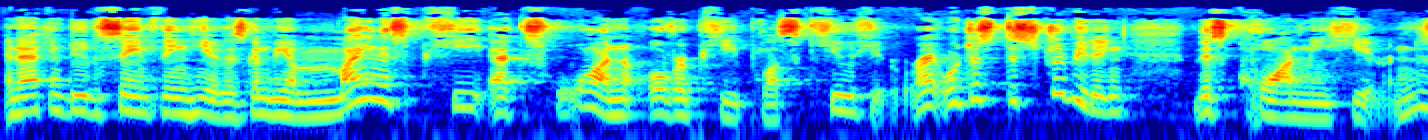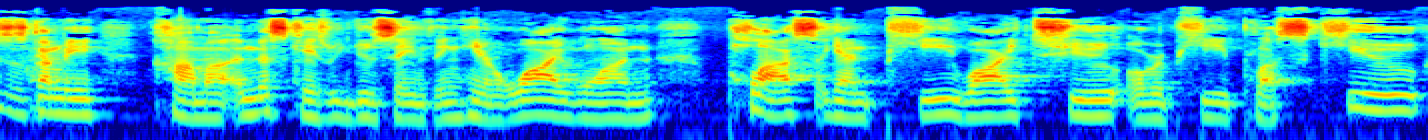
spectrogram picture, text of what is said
And I can do the same thing here. There's going to be a minus px1 over p plus q here, right? We're just distributing this quantity here. And this is going to be comma. In this case, we do the same thing here. y1 plus, again, py2 over p plus q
